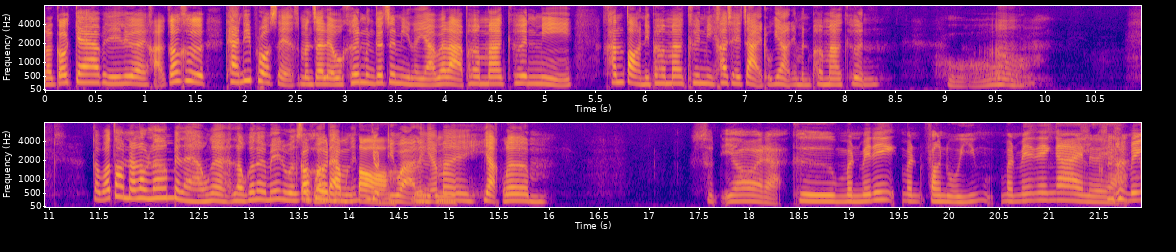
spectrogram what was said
แล้วก็แก้ไปเรื่อยๆค่ะ ก็คือแทนที่ process มันจะเร็วขึ้นมันก็จะมีระยะเวลาเพิ่มมากขึ้น มีขั้นตอนที่เพิ่มมากขึ้นมีค่าใช้จ่ายทุกอย่างที่มันเพิ่มมากขึ้นโหแต่ว่าตอนนั้นเราเริ่มไปแล้วไงเราก็เลยไม่รู้สึก็กคือว่าแบบทำต่อหยุดดีกว่าอะไรเงี้ยอืมไม่อยากเริ่ม สุดยอดอะคือมันไม่ได้มันฟังดูยิ่งมันไม่ได้ง่ายเลยอะไม่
